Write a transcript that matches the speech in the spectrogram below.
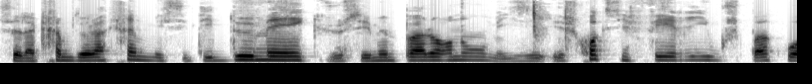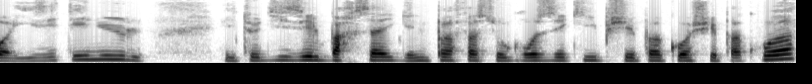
C'est la crème de la crème, mais c'était deux mecs. Je sais même pas leur nom, mais je crois que c'est Ferry ou je sais pas quoi. Ils étaient nuls. Ils te disaient le Barça, il gagne pas face aux grosses équipes, je sais pas quoi, je sais pas quoi.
